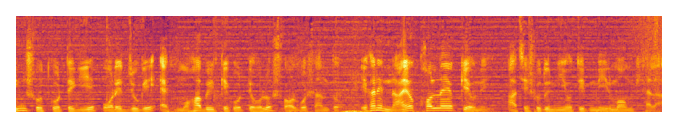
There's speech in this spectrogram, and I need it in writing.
ঋণ শোধ করতে গিয়ে পরের যুগে এক মহাবীরকে করতে হলো সর্বশান্ত। এখানে নায়ক খলনায়ক কেউ নেই, আছে শুধু নিয়তির নির্মম খেলা।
